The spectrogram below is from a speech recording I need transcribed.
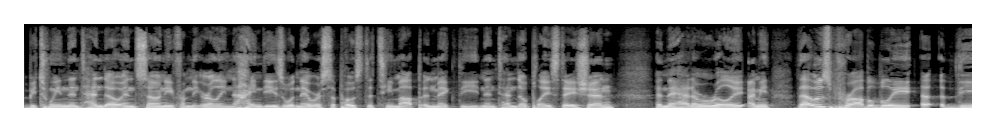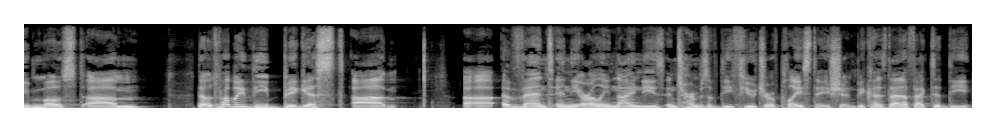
between Nintendo and Sony from the early 90s when they were supposed to team up and make the Nintendo PlayStation and they had a really I mean that was probably uh, the most um, that was probably the biggest um, uh, event in the early 90s in terms of the future of PlayStation because that affected the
